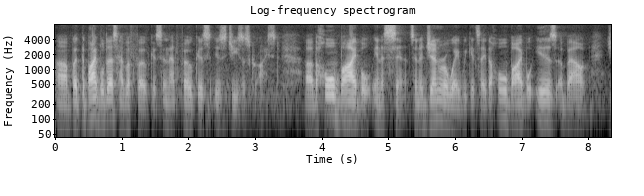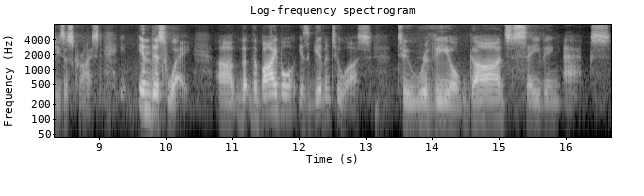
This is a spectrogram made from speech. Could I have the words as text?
uh, but the Bible does have a focus, and that focus is Jesus Christ. Uh, the whole Bible, in a sense, in a general way, we could say the whole Bible is about Jesus Christ. In this way, uh, the, the Bible is given to us to reveal God's saving acts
